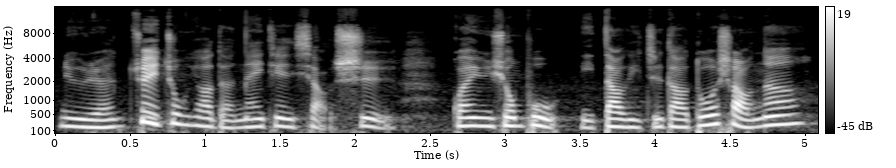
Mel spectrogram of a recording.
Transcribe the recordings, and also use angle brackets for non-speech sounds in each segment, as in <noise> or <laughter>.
女人最重要的那件小事，关于胸部，你到底知道多少呢？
